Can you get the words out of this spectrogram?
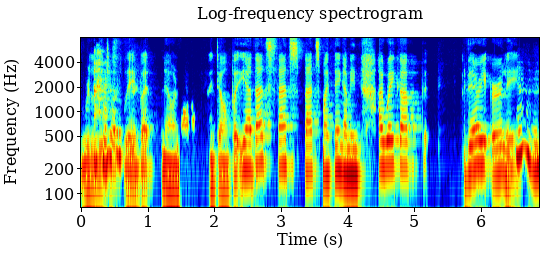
religiously, but no, no, I don't. But yeah, that's, that's, that's my thing. I mean, I wake up very early Hmm.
